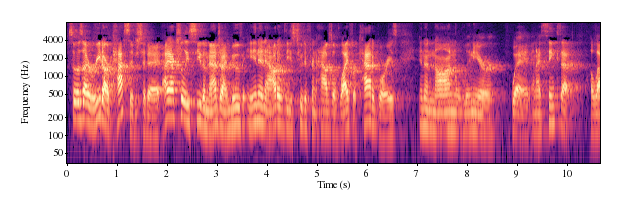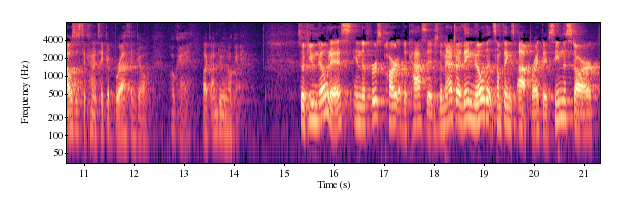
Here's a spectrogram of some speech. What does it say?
So, as I read our passage today, I actually see the Magi move in and out of these two different halves of life or categories in a non linear way. And I think that allows us to kind of take a breath and go, okay, like I'm doing okay. So if you notice in the first part of the passage, the Magi, they know that something's up, right? They've seen the star.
